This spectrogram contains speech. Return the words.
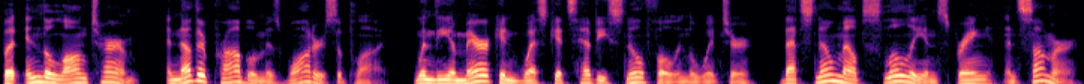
But in the long term, another problem is water supply. When the American West gets heavy snowfall in the winter, that snow melts slowly in spring and summer,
